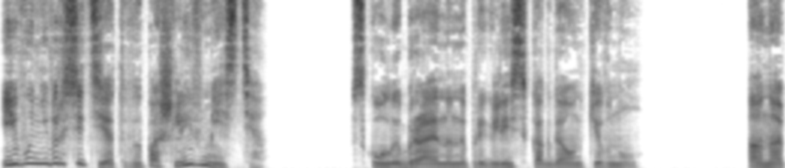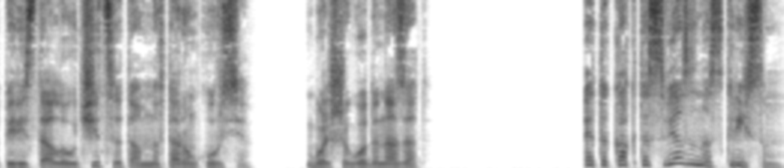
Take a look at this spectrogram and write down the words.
«И в университет вы пошли вместе?» Скулы Брайана напряглись, когда он кивнул. Она перестала учиться там на втором курсе больше года назад. «Это как-то связано с Крисом?»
